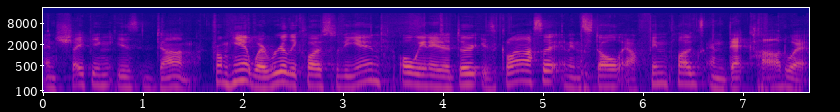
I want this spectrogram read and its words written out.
and shaping is done. From here, we're really close to the end. All we need to do is glass it and install our fin plugs and deck hardware.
